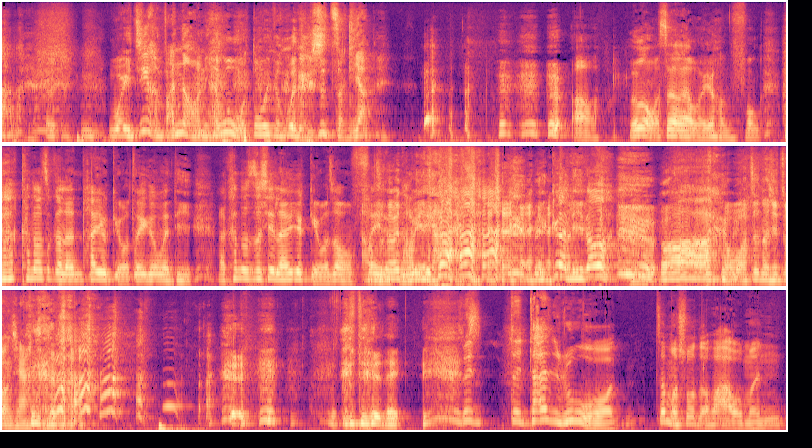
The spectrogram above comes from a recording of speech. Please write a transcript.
我已经很烦恼了，你还问我多一个问题是怎样？哦，如果我这样，我又很疯啊！看到这个人，他又给我多一个问题啊！看到这些人又给我这种废的会的鼓励，讨厌，每个你都哇，我真的去撞墙。对对所以，对他如果这么说的话，我们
